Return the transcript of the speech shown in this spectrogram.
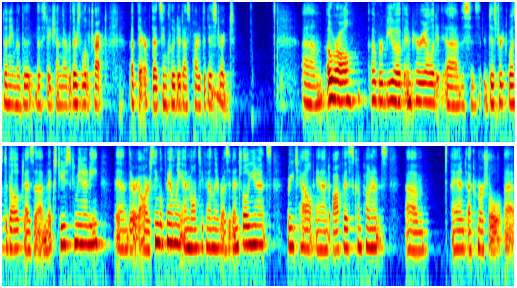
the name of the, the station there, but there's a little tract up there that's included as part of the district. Um, Overall overview of Imperial, uh, this is, district was developed as a mixed-use community. And there are single-family and multifamily residential units, retail and office components, um, and a commercial, uh,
